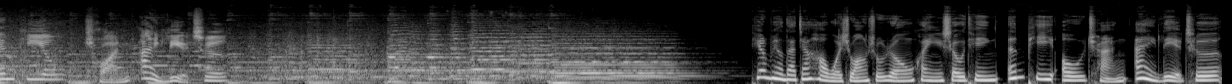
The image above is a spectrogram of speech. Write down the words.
NPO 传爱列车，听众朋友，大家好，我是王淑荣，欢迎收听 NPO 传爱列车。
